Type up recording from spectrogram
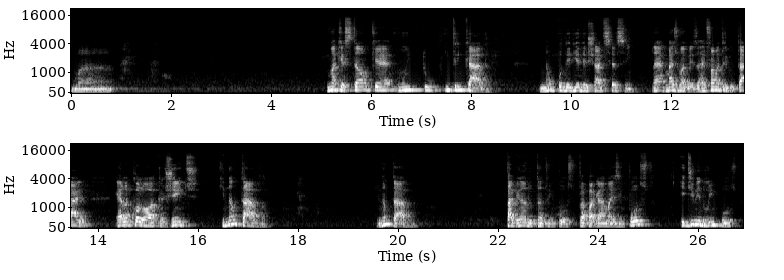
uma uma questão que é muito intrincada. Não poderia deixar de ser assim. Né? Mais uma vez, a reforma tributária ela coloca gente que não estava que não estava pagando tanto imposto para pagar mais imposto e diminui imposto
